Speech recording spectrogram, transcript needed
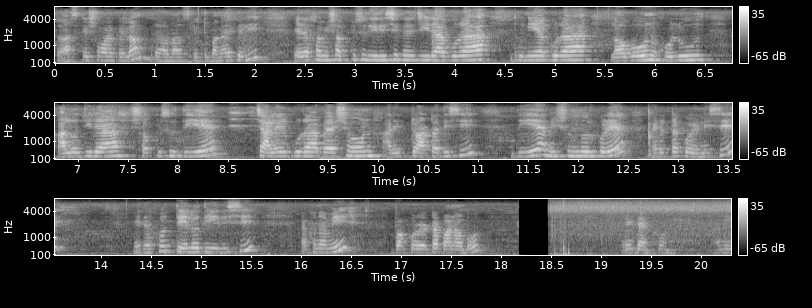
তো আজকে সময় পেলাম, তো আমরা আজকে একটু বানাই ফেলি। এরকম আমি সব কিছু দিয়ে দিচ্ছি এখানে জিরা গুঁড়া, ধনিয়া গুঁড়া, লবণ, হলুদ, কালো জিরা সব কিছু দিয়ে চালের গুঁড়া, বেসন আর একটু আটা দিছি। দিয়ে আমি সুন্দর করে ব্যাটারটা করে নিছি। এই দেখো, তেলও দিয়ে দিছি। এখন আমি পকোড়াটা বানাবো। এই দেখো, আমি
